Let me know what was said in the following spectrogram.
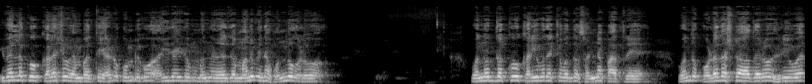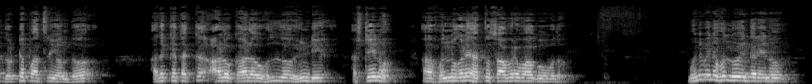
ಇವೆಲ್ಲಕ್ಕೂ ಕಲಶವೆಂಬಂತೆ ಎರಡು ಕೊಂಬಿಗೂ ಐದೈದು ಮನ- ಮನುವಿನ ಹೊನ್ನುಗಳು. ಒಂದೊಂದಕ್ಕೂ ಕರೆಯುವುದಕ್ಕೆ ಒಂದು ಸಣ್ಣ ಪಾತ್ರೆ, ಒಂದು ಕೊಡದಷ್ಟಾದರೂ ಹಿಡಿಯುವ ದೊಡ್ಡ ಪಾತ್ರೆಯೊಂದು, ಅದಕ್ಕೆ ತಕ್ಕ ಆಳು ಕಾಳು, ಹುಲ್ಲು, ಹಿಂಡಿ ಅಷ್ಟೇನೋ ಆ ಹೊನ್ನುಗಳೇ ಹತ್ತು ಸಾವಿರವಾಗುವುದು. ಮನುವಿನ ಹೊನ್ನು ಎಂದರೇನು?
